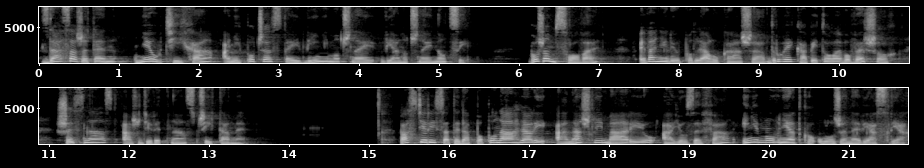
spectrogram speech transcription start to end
Zdá sa, že ten neutícha ani počas tej výnimočnej Vianočnej noci. V Božom slove Evaníliu podľa Lukáša v 2. kapitole vo veršoch 16 až 19 čítame. Pastieri sa teda poponáhľali a našli Máriu a Jozefa i nemluvniatko uložené v jasliach.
